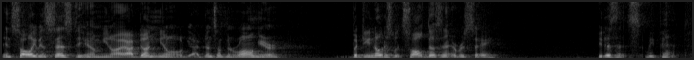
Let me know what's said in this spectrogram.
And Saul even says to him, you know, I, have done, you know, I've done something wrong here. But do you notice what Saul doesn't ever say? He doesn't repent.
